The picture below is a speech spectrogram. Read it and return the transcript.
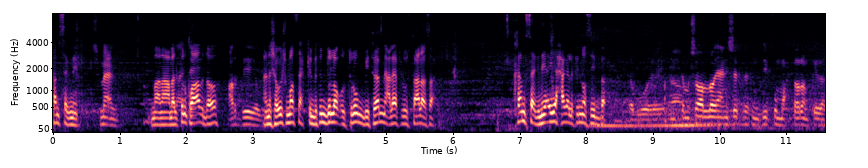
5 جنيه. اشمعنى؟ ما أنا عملت لكم عرض أهو. عرض إيه يا أنا شاويش مسرح الكلمتين دول لو قلت لهم بيترمي عليا فلوس. تعالى يا صاحبي. 5 جنيه أي حاجة اللي فيه نصيب بقى طب وأنت ما شاء الله يعني شكلك نضيف ومحترم كده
